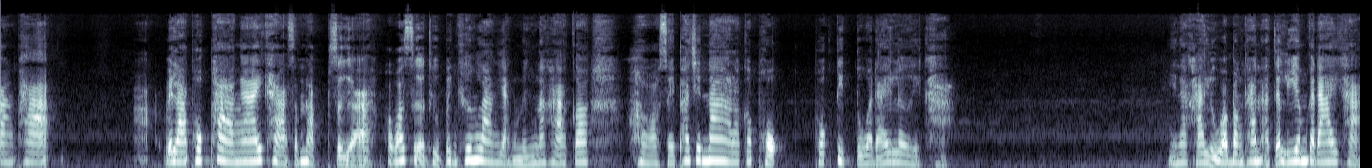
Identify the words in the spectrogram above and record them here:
บางพระ เวลาพกพาง่ายค่ะสำหรับเสือ เพราะว่าเสือถือเป็นเครื่องรางอย่างหนึ่งนะคะ ก็ห่อใส่ผ้าเช็ดหน้าแล้วก็พกพกติดตัวได้เลยค่ะ นี่นะคะ หรือว่าบางท่านอาจจะเลี่ยมก็ได้ค่ะ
